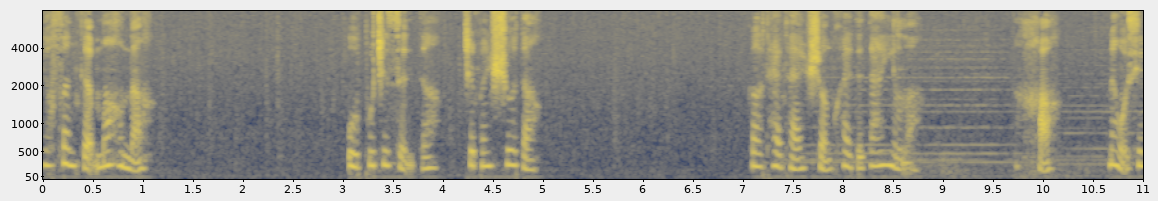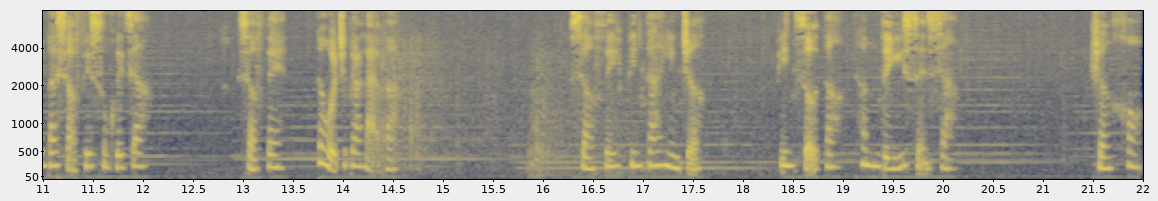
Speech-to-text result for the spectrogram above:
要犯感冒呢。”我不知怎的这般说道。高太太爽快的答应了，好。那我先把小飞送回家，小飞到我这边来吧。小飞边答应着，边走到他们的雨伞下，然后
